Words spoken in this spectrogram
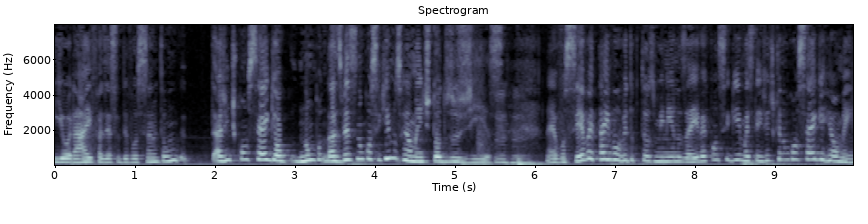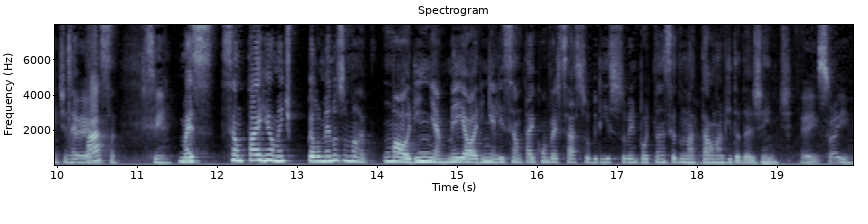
e orar e fazer essa devoção. Então, a gente consegue, não, às vezes não conseguimos realmente todos os dias. Uhum. Né? Você vai estar envolvido com teus meninos aí, vai conseguir, mas tem gente que não consegue realmente, né? É. Passa. Sim. Mas sentar e realmente, pelo menos uma, uma horinha, meia horinha ali, sentar e conversar sobre isso, sobre a importância do é. Natal na vida da gente. É isso aí.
